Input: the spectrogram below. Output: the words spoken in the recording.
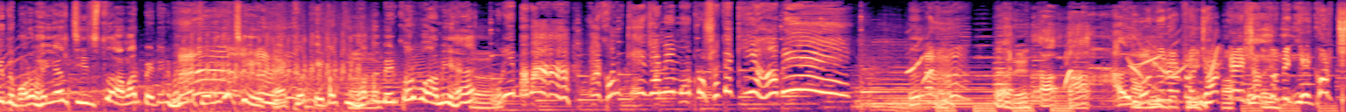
কিন্তু বড় ভাইয়া চিজ তো আমার পেটের ভেতরে চলে গেছে। এখন এটা কীভাবে বের করব আমি হ্যাঁ? ওরে বাবা এখন কে জানে মোটর সাথে কি হবে? আরে। আ- আ- আ- বন্ধুরা তো ঝটকা এসব তুমি কি করছ?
